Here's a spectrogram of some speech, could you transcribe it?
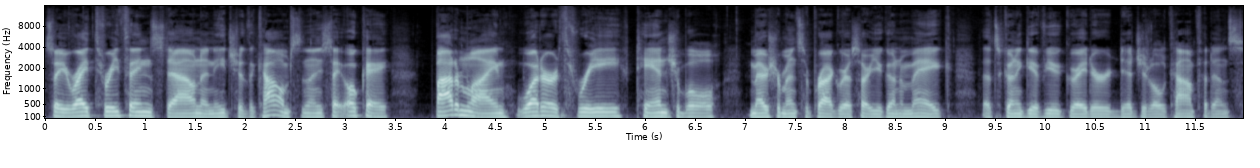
So you write three things down in each of the columns, and then you say, okay, bottom line, what are three tangible measurements of progress are you going to make that's going to give you greater digital confidence?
